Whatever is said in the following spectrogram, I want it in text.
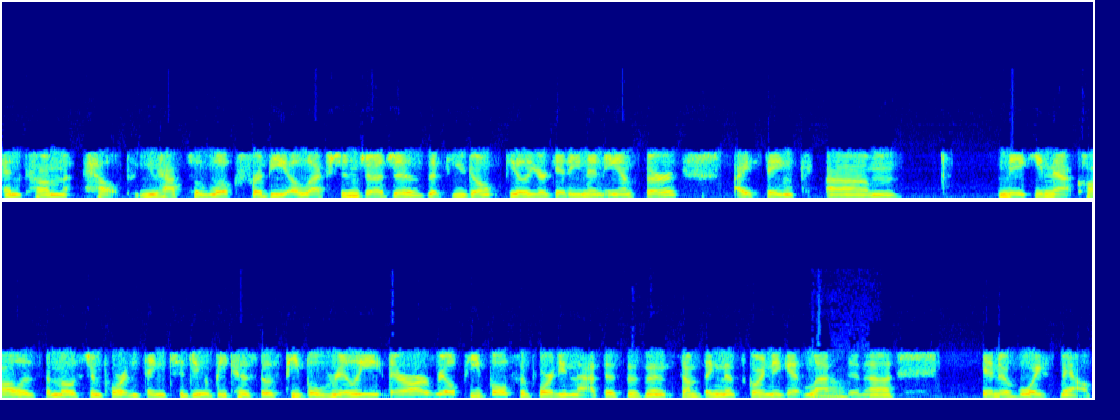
and come help. You have to look for the election judges if you don't feel you're getting an answer. I think um, making that call is the most important thing to do because those people really there are real people supporting that. This isn't something that's going to get left no. in a in a voicemail.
